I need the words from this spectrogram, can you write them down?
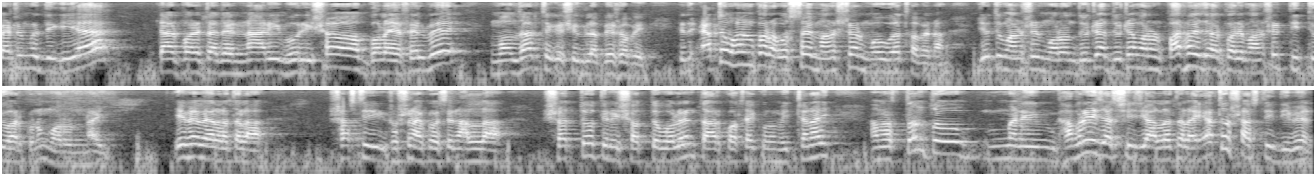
পেটের মধ্যে গিয়া তারপরে তাদের নারী ভুড়ি সব গলায় ফেলবে মলদার থেকে সেগুলো বের হবে। কিন্তু এত ভয়ঙ্কর অবস্থায় মানুষটার মৌয়াত হবে না। যেহেতু মানুষের মরণ দুটা দুটা মরণ পার হয়ে যাওয়ার পরে মানুষের তৃতীয় আর কোনো মরণ নাই। এভাবে আল্লাহ তালা শাস্তি ঘোষণা করেছেন আল্লাহ সত্য, তিনি সত্য বলেন, তার কথায় কোনো মিথ্যা নাই। আমরা অত্যন্ত মানে ঘাবড়ে যাচ্ছি যে আল্লাহ তালা এত শাস্তি দিবেন।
